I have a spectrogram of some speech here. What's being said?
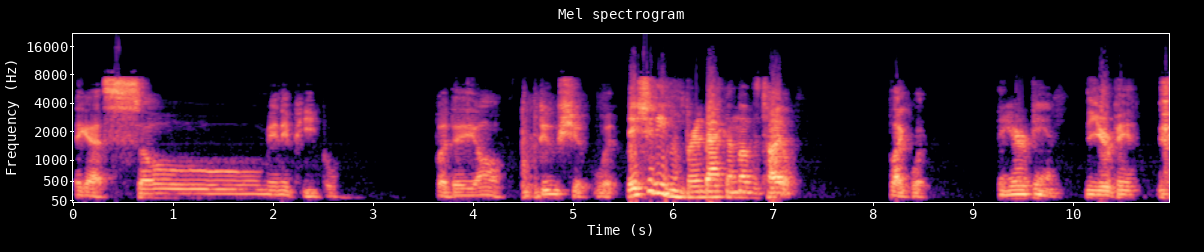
They got so many people, but they don't do shit with They should even bring back another title, like what the European. the European.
